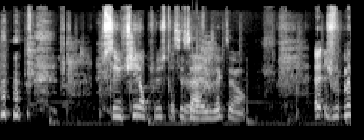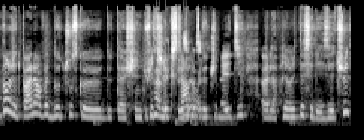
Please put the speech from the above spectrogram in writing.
c'est utile en plus. C'est ça, euh, exactement. Euh, je, maintenant, je vais te parler en fait d'autre chose que de ta chaîne Twitch, etc. parce que tu l'avais dit, la priorité c'est les études.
